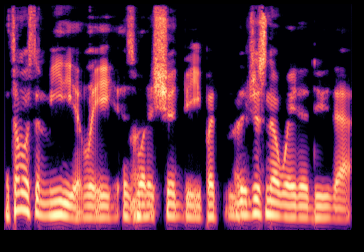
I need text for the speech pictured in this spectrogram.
It's almost immediately is right. what it should be, but right. there's just no way to do that.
